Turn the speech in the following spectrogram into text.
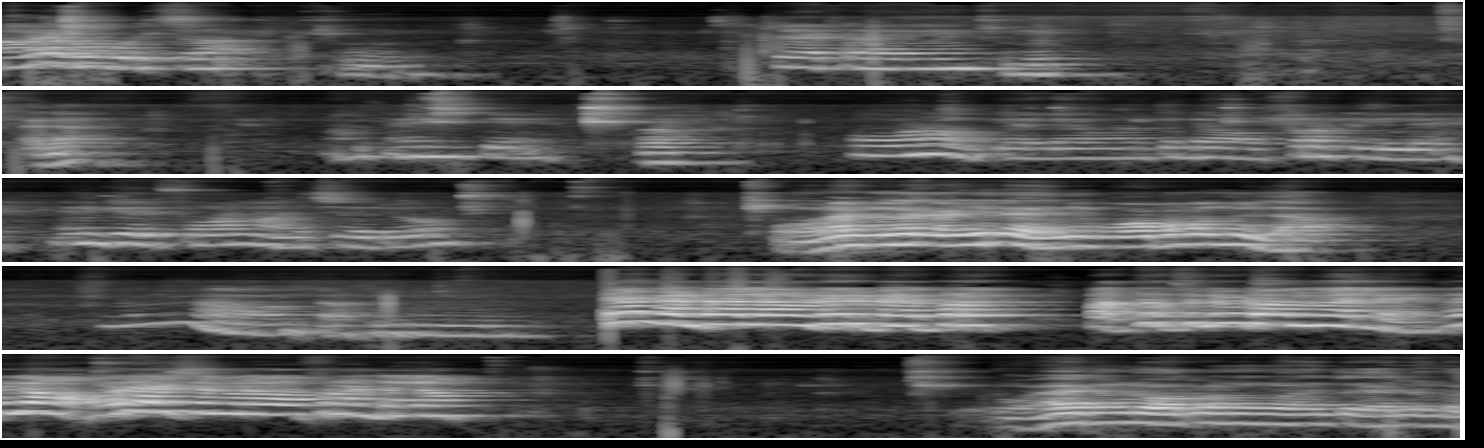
അവരൊക്കെ കുടിച്ചതാ. ചേട്ടായി. എന്നാ? എനിക്ക്. ഓണമൊക്കെ അല്ലേ ഓണത്തിന്റെ ഓഫറൊക്കെ ഇല്ലേ എനിക്കൊരു ഫോൺ വാങ്ങിച്ചു തരുമോ ഓണം ഇന്നലെ കഴിഞ്ഞില്ല? ഇനി ഞാൻ കണ്ടല്ലോ അവിടെ ഒരു പേപ്പർ പത്രത്തിലൂടെ വന്നതല്ലേ? അതിൽ ഒരാഴ്ച കൂടെ ഓഫർ ഉണ്ടല്ലോ. ഒരാഴ്ച കാര്യമുണ്ടോ?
